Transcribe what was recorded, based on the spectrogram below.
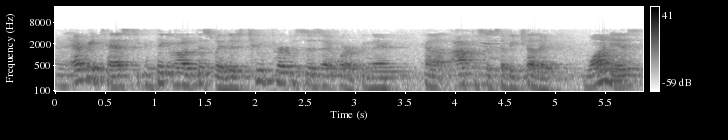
And in every test, you can think about it this way there's two purposes at work, and they're kind of opposites of each other. One is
